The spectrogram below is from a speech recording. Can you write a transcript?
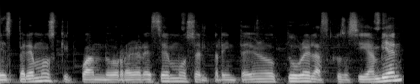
esperemos que cuando regresemos el 31 de octubre las cosas sigan bien,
